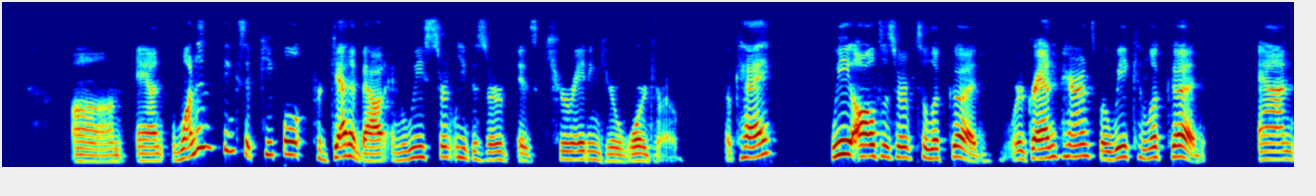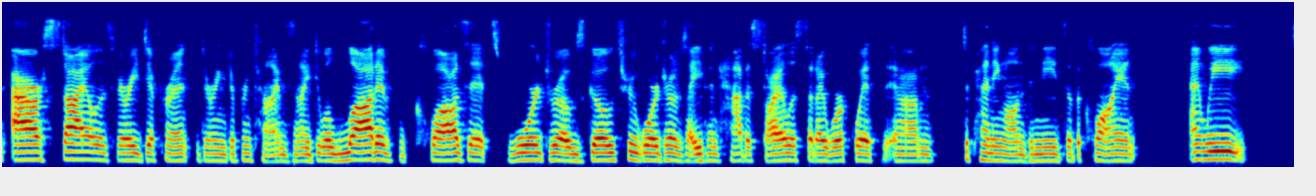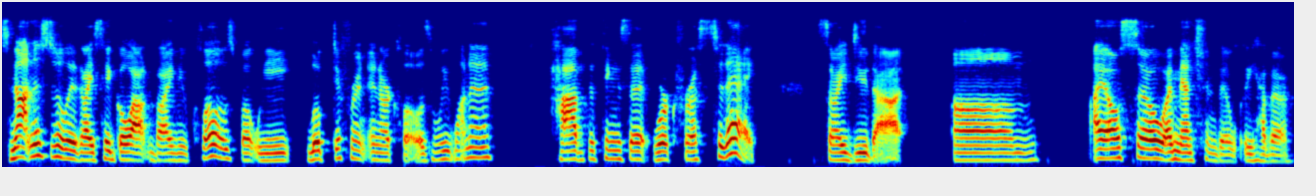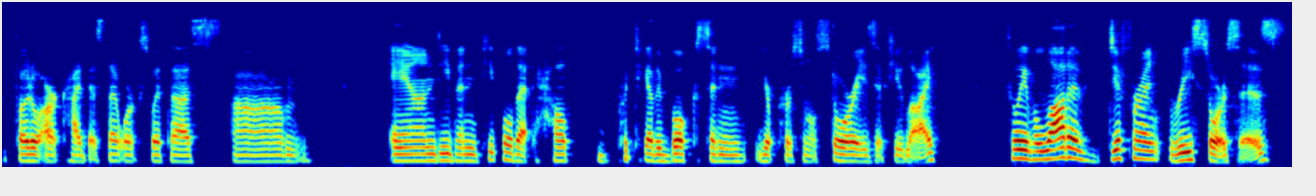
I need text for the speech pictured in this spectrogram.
Um, and one of the things that people forget about, and we certainly deserve, is curating your wardrobe. Okay we all deserve to look good. We're grandparents, but we can look good. And our style is very different during different times. And I do a lot of closets, wardrobes, go through wardrobes. I even have a stylist that I work with, um, depending on the needs of the client. And we, it's not necessarily that I say go out and buy new clothes, but we look different in our clothes and we want to have the things that work for us today. So I do that. Um, I also, I mentioned that we have a photo archivist that works with us um, and even people that help put together books and your personal stories, if you like. So we have a lot of different resources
